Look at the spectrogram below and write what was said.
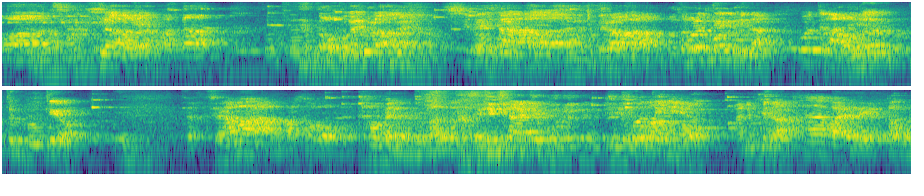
와, 진짜. 너무했다. 심했다. 드라마 꼴등입니다. 꼴등 아니에요? 좀 볼게요. 제가 드라마를 안 봐서 처음에는 몰랐는데 유일하게 모르는 그리고 꼴등이에요. 나서 아닙니다. 찾아봐야 되겠다고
